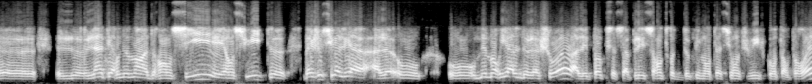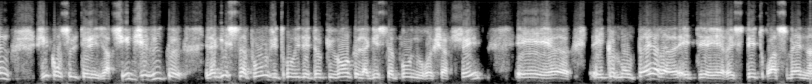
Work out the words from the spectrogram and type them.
euh, l'internement à Drancy, et ensuite, euh, ben, je suis allé à, au, au mémorial de la Shoah, à l'époque ça s'appelait Centre de documentation juive contemporaine, j'ai consulté les archives, j'ai vu que la Gestapo, j'ai trouvé des documents que la Gestapo nous recherchait. Et, euh, que mon père était resté trois semaines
